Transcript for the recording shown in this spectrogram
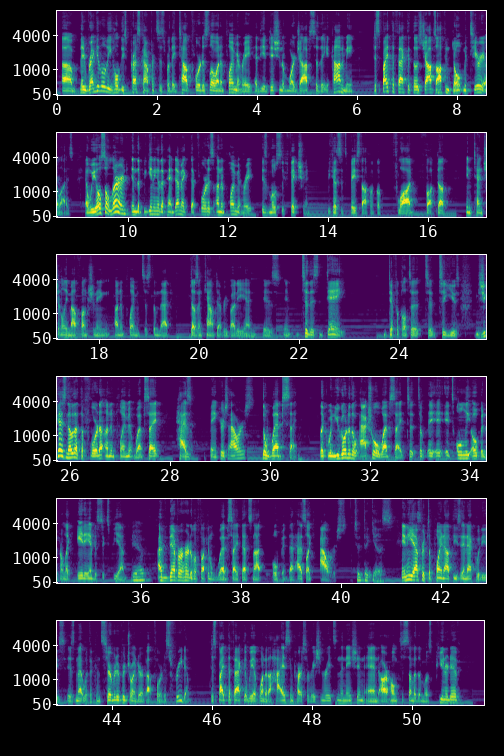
um, they regularly hold these press conferences where they tout Florida's low unemployment rate and the addition of more jobs to the economy, despite the fact that those jobs often don't materialize. And we also learned in the beginning of the pandemic that Florida's unemployment rate is mostly fiction because it's based off of a flawed, fucked up, intentionally malfunctioning unemployment system that doesn't count everybody and is in, to this day difficult to, to to use. Did you guys know that the Florida unemployment website has bankers hours? The website. Like when you go to the actual website to, to it, it's only open from like 8 a.m. to 6 p.m. Yeah. I've never heard of a fucking website that's not open, that has like hours. It's ridiculous. Any effort to point out these inequities is met with a conservative rejoinder about Florida's freedom. Despite the fact that we have one of the highest incarceration rates in the nation and are home to some of the most punitive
